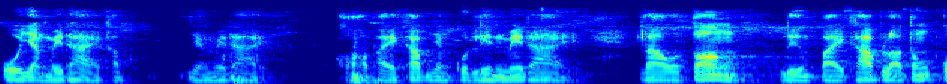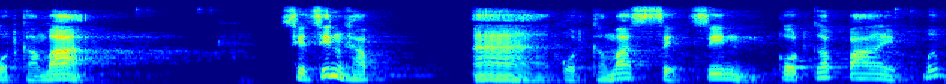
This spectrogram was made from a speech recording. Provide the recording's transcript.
โอ้ยังไม่ได้ครับ ยังไม่ได้ ขออภัยครับยังกดเล่นไม่ได้ เราต้องลืมไปครับ เราต้องกดคำว่า เสร็จสิ้นครับ อ่ากดคำว่าเสร็จสิ้น กดเข้าไปปุ๊บ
